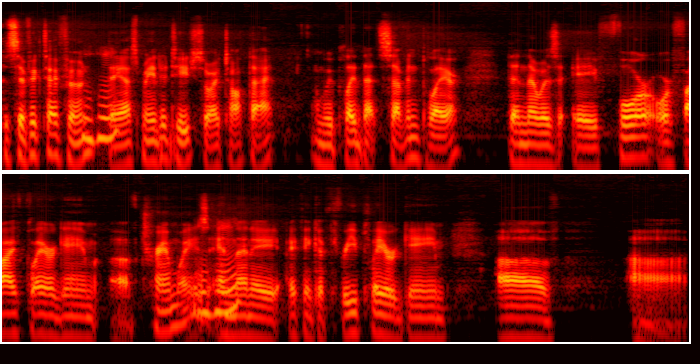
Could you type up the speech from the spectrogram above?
Pacific Typhoon. Mm-hmm. They asked me to teach, so I taught that, and we played that seven player. Then there was a four or five player game of tramways, Mm-hmm. and then a I think a three player game of uh,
